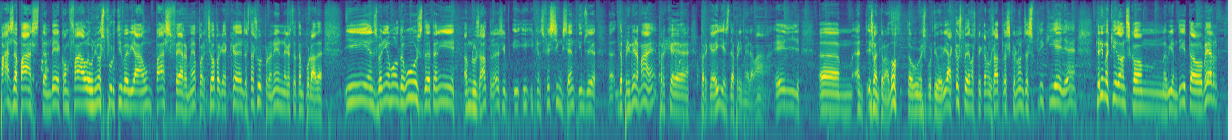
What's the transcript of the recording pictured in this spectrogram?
pas a pas, també, com fa la Unió Esportiva Avià, un pas ferm, eh, per això, perquè que ens està sorprenent aquesta temporada. I ens venia molt de gust de tenir amb nosaltres i, i, i que ens fes cinc cèntims eh, de primera mà, eh, perquè, perquè ell és de primera mà. Ell eh, és l'entrenador de la Unió Esportiva Avià. Què us podem explicar nosaltres que no ens expliqui ell, eh? Tenim aquí, doncs, com havíem dit, Albert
